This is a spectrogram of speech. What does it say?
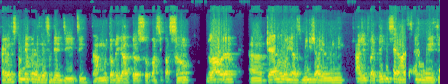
Agradeço também a presença de Edith, tá? Muito obrigado pela sua participação. Laura, uh, Yasmin, Jaiane, a gente vai ter que encerrar esse momento.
